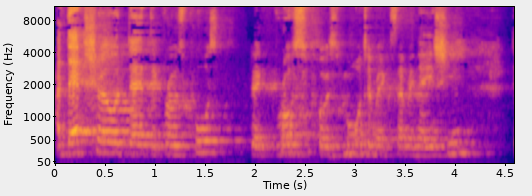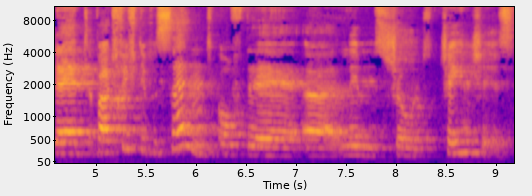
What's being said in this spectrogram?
and that showed that the gross post the gross post-mortem examination that about 50% of the uh, limbs showed changes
